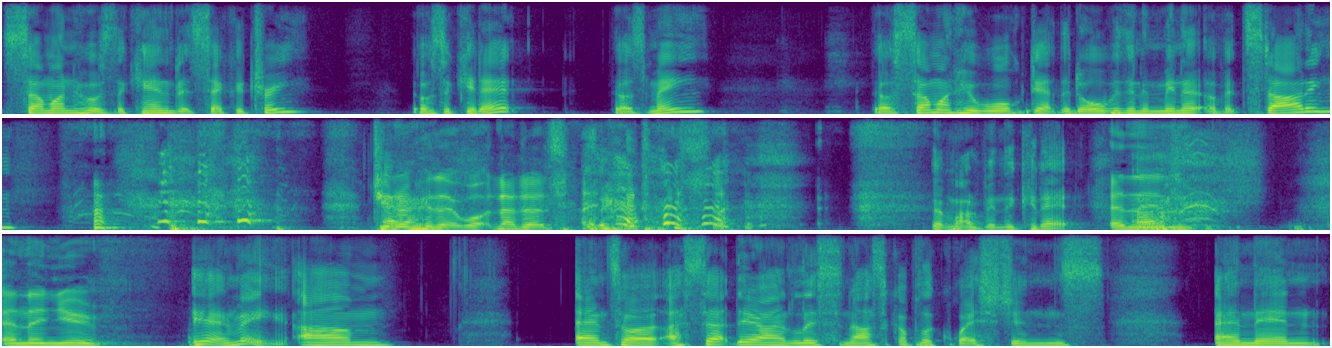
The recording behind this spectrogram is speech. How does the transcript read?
Someone who was the candidate secretary, there was a cadet, there was me, there was someone who walked out the door within a minute of it starting. Do you know who that was? No, don't. That might have been the cadet. And then, Um, and then you. Yeah, and me. Um, and so I, I sat there, I listened, asked a couple of questions, and then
